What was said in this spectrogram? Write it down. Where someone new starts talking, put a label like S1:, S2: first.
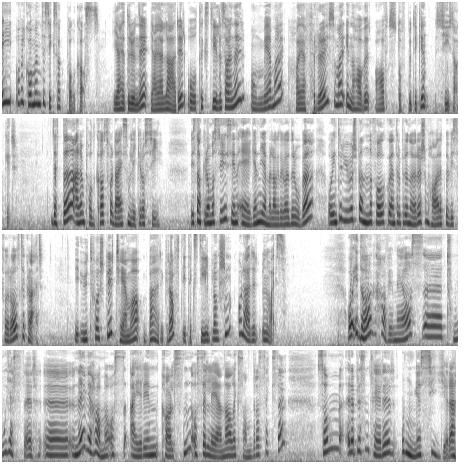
S1: Hei og velkommen til Sikksakk podkast. Jeg heter Unni, jeg er lærer og tekstildesigner, og med meg har jeg Frøy, som er innehaver av stoffbutikken Sysaker.
S2: Dette er en podkast for deg som liker å sy. Vi snakker om å sy sin egen hjemmelagde garderobe, og intervjuer spennende folk og entreprenører som har et bevisst forhold til klær.
S1: Vi utforsker temaet bærekraft i tekstilbransjen og lærer underveis.
S2: Og i dag har vi med oss eh, to gjester, eh, Unni. Vi har med oss Eirin Karlsen og Selena Alexandra Sekse, som representerer unge syere.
